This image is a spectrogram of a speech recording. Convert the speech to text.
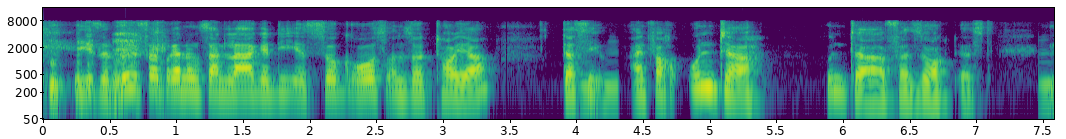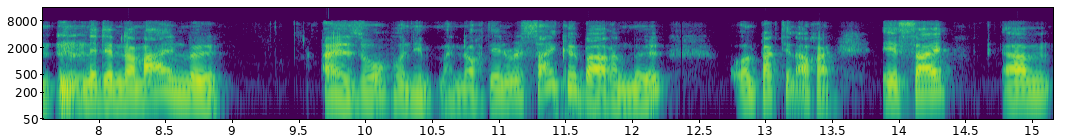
diese Müllverbrennungsanlage, die ist so groß und so teuer, dass sie mhm. einfach unter, unterversorgt ist mhm. mit dem normalen Müll. Also nimmt man noch den recycelbaren Müll und packt den auch rein. Es sei, ähm,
